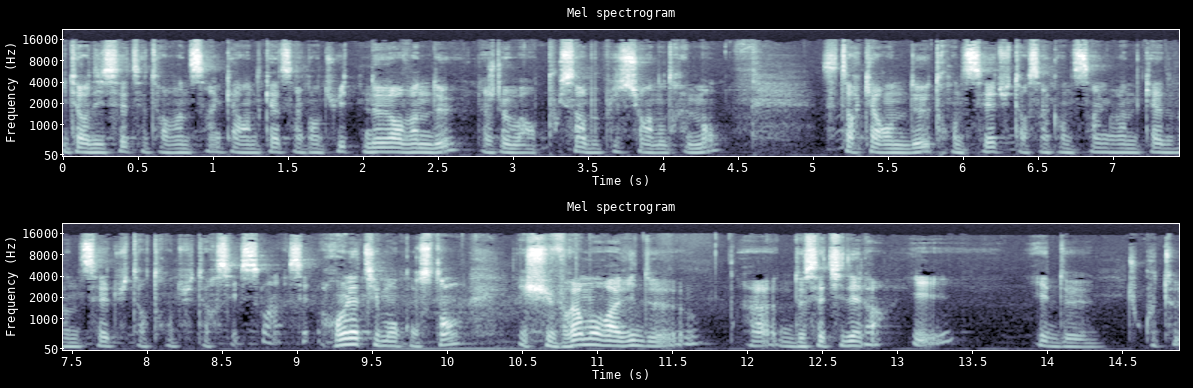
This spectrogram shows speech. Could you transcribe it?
8h17, 7h25, 44, 58, 9h22. Là, je dois devoir pousser un peu plus sur un entraînement. 7h42, 37, 8h55, 24, 27, 8h30, 8h06. Voilà, c'est relativement constant. Et je suis vraiment ravi de, euh, cette idée-là. Et, de, du coup, te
